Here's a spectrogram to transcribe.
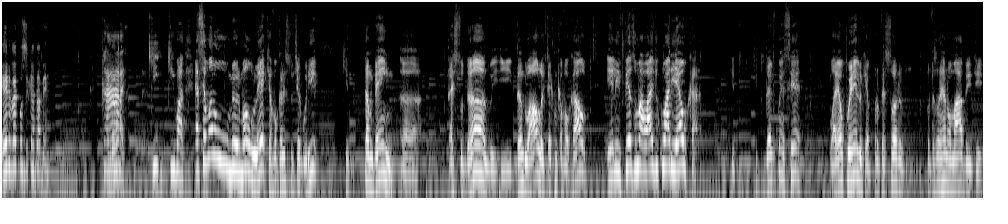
ele vai conseguir cantar bem. Cara, que, que ma- Essa semana o meu irmão o Lê, que é vocalista do Tia Guri, que também ah, tá estudando e, e dando aula de técnica vocal, ele fez uma live com o Ariel, cara. Que tu, que tu deve conhecer. O Ariel Coelho, que é professor, professor renomado aí de,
